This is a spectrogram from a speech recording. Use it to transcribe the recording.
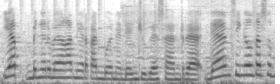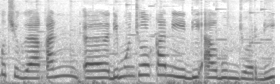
Yap, bener banget nih rekan Buana dan juga Sandra. Dan single tersebut juga akan eh, dimunculkan nih di album Jordi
